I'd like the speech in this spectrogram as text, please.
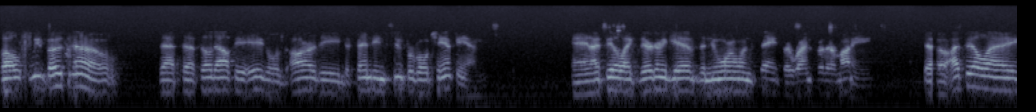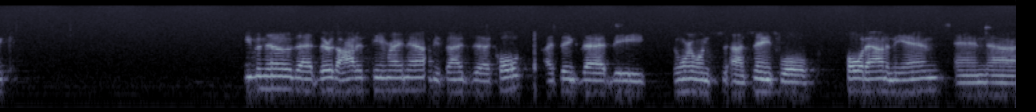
Well, we both know that the Philadelphia Eagles are the defending Super Bowl champions. And I feel like they're going to give the New Orleans Saints a run for their money. So I feel like even though that they're the hottest team right now, besides the Colts, I think that the New Orleans uh, Saints will pull it out in the end and uh,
